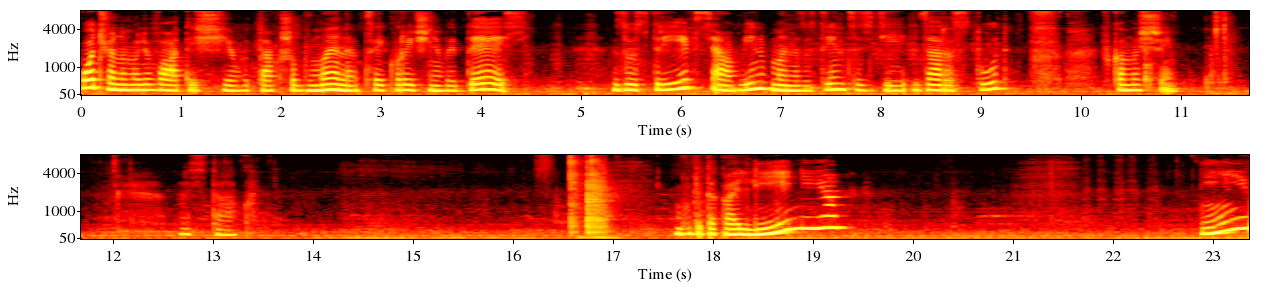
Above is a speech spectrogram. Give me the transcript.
Хочу намалювати ще отак, щоб в мене цей коричневий десь зустрівся. Він в мене зустрінеться зараз тут, в камиші. Ось так. Буде така лінія. І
